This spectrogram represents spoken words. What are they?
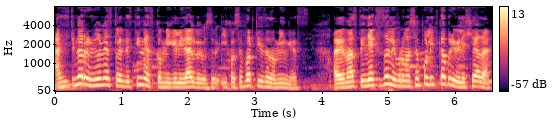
asistiendo a reuniones clandestinas con Miguel Hidalgo y José Fortis de Domínguez. Además, tenía acceso a la información política privilegiada,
